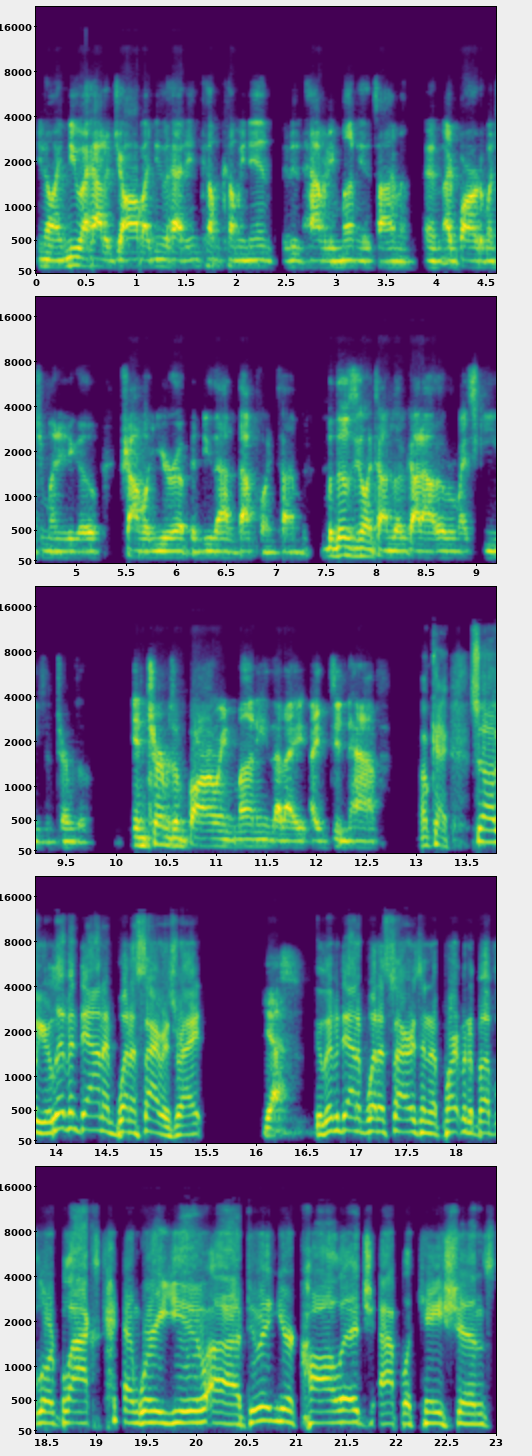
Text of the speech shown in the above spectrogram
You know, I knew I had a job. I knew I had income coming in. I didn't have any money at the time, and, and I borrowed a bunch of money to go travel Europe and do that at that point in time. But those are the only times I've got out over my skis in terms of in terms of borrowing money that I I didn't have. Okay, so you're living down in Buenos Aires, right? Yes. You're living down in Buenos Aires in an apartment above Lord Black's. And were you uh, doing your college applications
